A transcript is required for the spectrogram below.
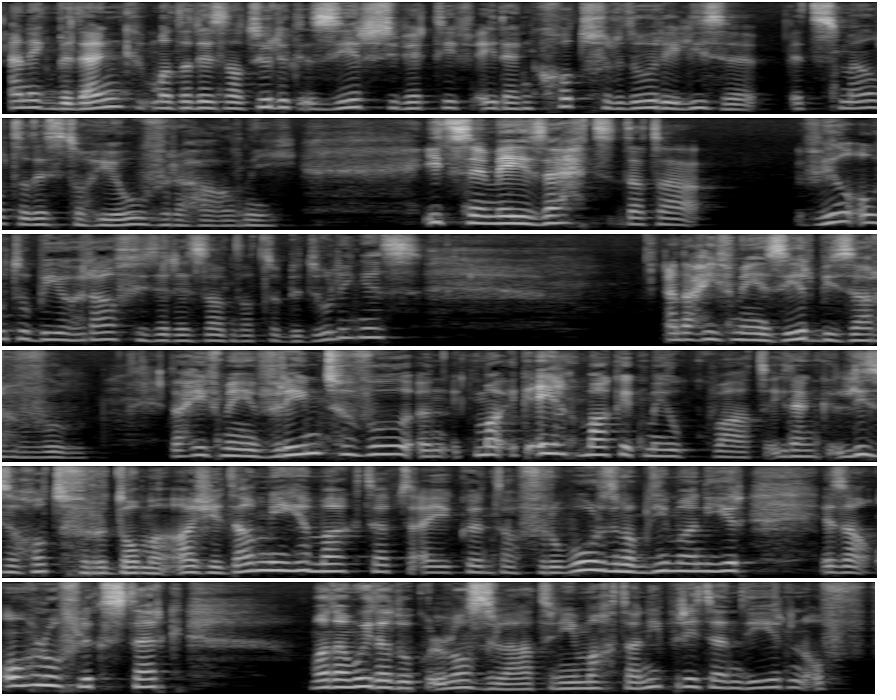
en ik bedenk, maar dat is natuurlijk zeer subjectief, ik denk, godverdorie Lise, het smelt, dat is toch jouw verhaal niet? Iets in mij zegt dat dat veel autobiografischer is dan dat de bedoeling is. En dat geeft mij een zeer bizar gevoel. Dat geeft mij een vreemd gevoel. En ik, ik, eigenlijk maak ik mij ook kwaad. Ik denk, Lise, godverdomme, als je dat meegemaakt hebt en je kunt dat verwoorden op die manier, is dat ongelooflijk sterk. Maar dan moet je dat ook loslaten. Je mag dat niet pretenderen of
